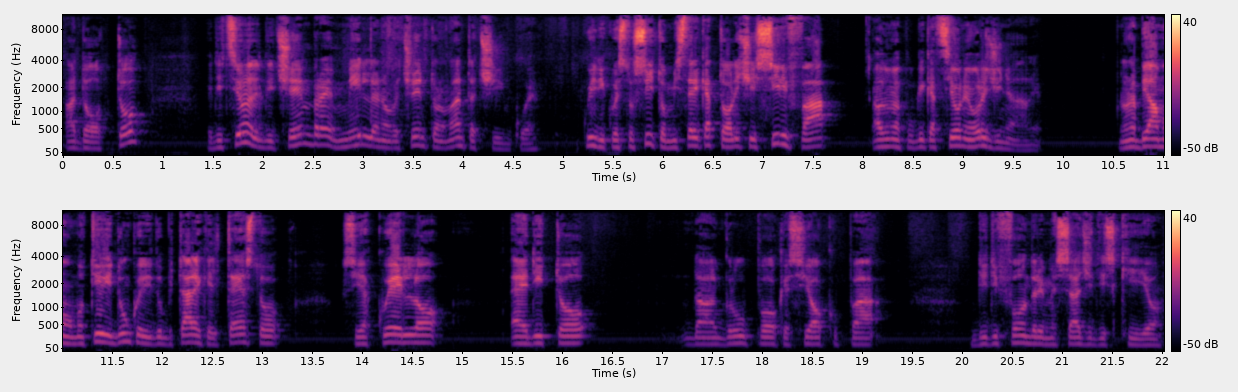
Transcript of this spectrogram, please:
ad 8, edizione del dicembre 1995. Quindi questo sito Misteri Cattolici si rifà ad una pubblicazione originale. Non abbiamo motivi dunque di dubitare che il testo sia quello edito dal gruppo che si occupa di diffondere i messaggi di Schio.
